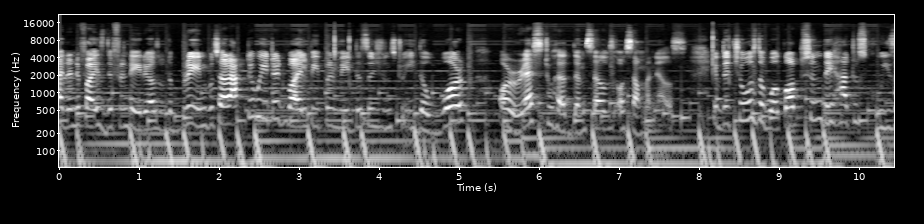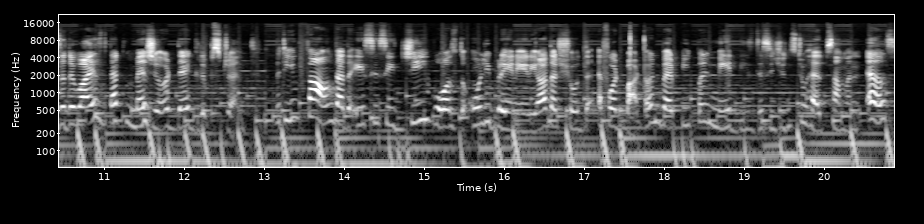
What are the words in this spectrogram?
identifies different areas of the brain which are activated while people made decisions to either work or rest to help themselves or someone else. If they chose the work option, they had to squeeze a device that measured their grip strength. The team found that the ACCG was the only brain area that showed the effort pattern where people made these decisions to help someone else,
